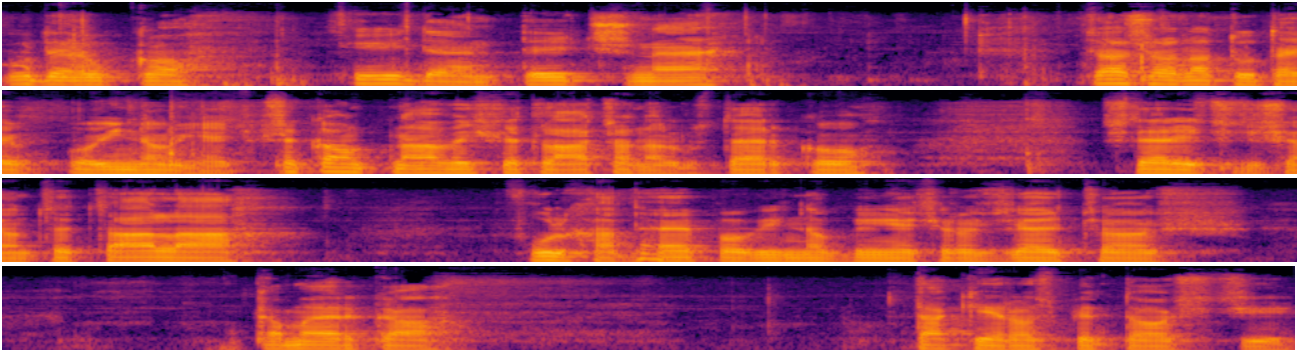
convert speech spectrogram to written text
Pudełko identyczne. Coś ono tutaj powinno mieć. Przekątna wyświetlacza na lusterku 4,3 cala. Full HD powinno by mieć rozdzielczość. Kamerka takiej rozpiętości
